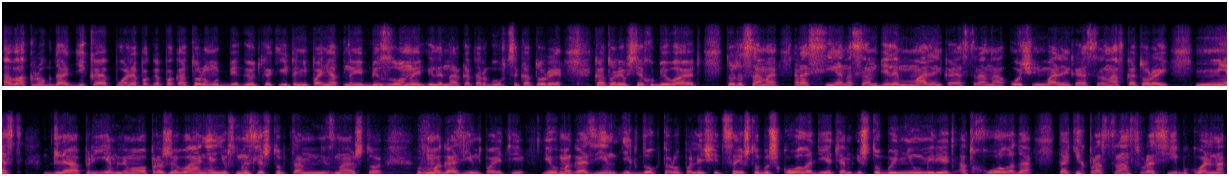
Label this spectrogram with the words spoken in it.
а вокруг, да, дикое поле, по, по которому бегают какие-то непонятные бизоны или наркоторговцы, которые, которые всех убивают. То же самое, Россия, на самом деле, маленькая страна, очень маленькая страна, в которой мест для приемлемого проживания, не в смысле, чтобы там, не знаю, что в магазин пойти. И в магазин, и к доктору полечиться, и чтобы школа детям, и чтобы не умереть от холода. Таких пространств в России буквально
